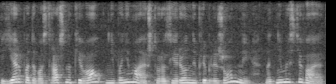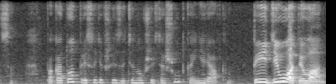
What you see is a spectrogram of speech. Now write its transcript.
Ер подобострастно кивал, не понимая, что разъяренный приближенный над ним издевается, пока тот, присытившись затянувшейся шуткой, не рявкнул. «Ты идиот, Иланд!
